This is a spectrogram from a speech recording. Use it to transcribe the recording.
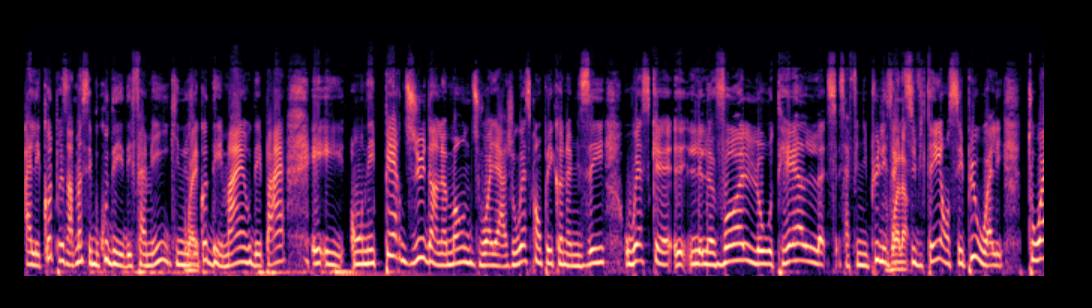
à l'écoute présentement, c'est beaucoup des, des familles qui nous Ouais. écoutent, des mères ou des pères, et, et on est perdu dans le monde du voyage. Où est-ce qu'on peut économiser? Où est-ce que euh, le, le vol, l'hôtel, ça, finit plus les Voilà. activités, on sait plus où aller. Toi,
